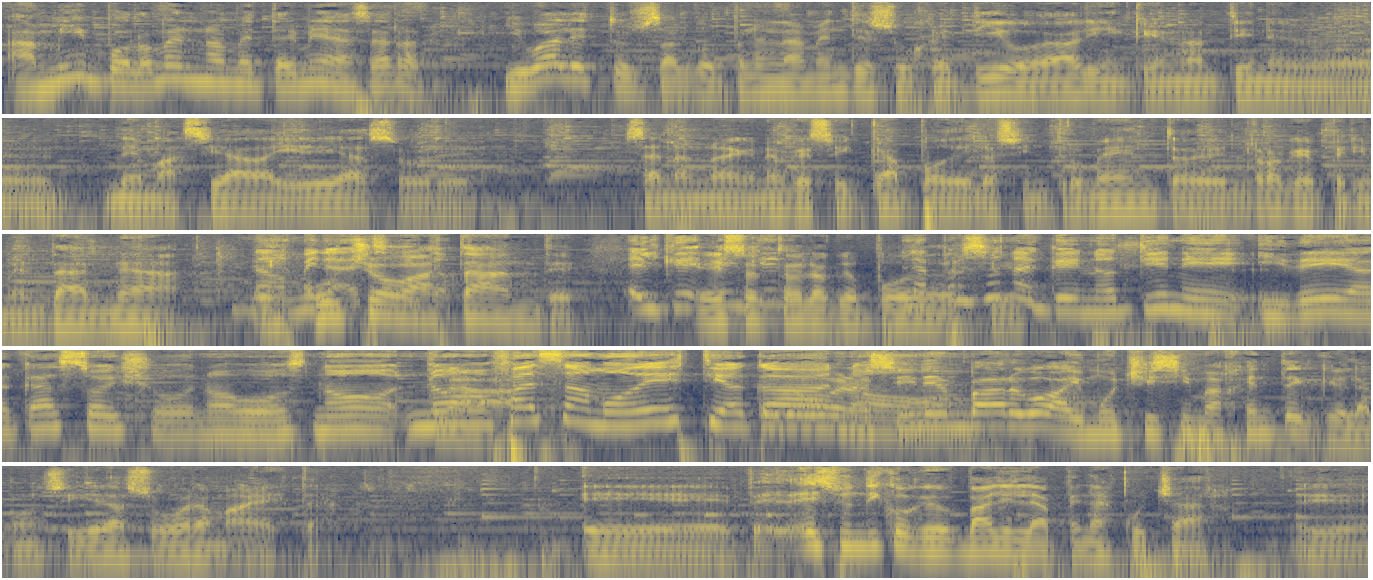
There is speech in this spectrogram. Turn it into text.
A mí, por lo menos, no me termina de cerrar. Igual, esto es algo plenamente subjetivo de alguien que no tiene eh, demasiada idea sobre. O sea, no, no, es- no es que soy capo de los instrumentos, del rock experimental, nada. No, Escucho mira, chiquito, bastante. el que- el Eso que- es todo lo que puedo La persona decir. que no tiene idea acá soy yo, no vos. No, no Claro. falsa modestia acá. Pero bueno, no. sin embargo, hay muchísima gente que la considera su obra maestra. Eh, es un disco que vale la pena escuchar. Eh,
